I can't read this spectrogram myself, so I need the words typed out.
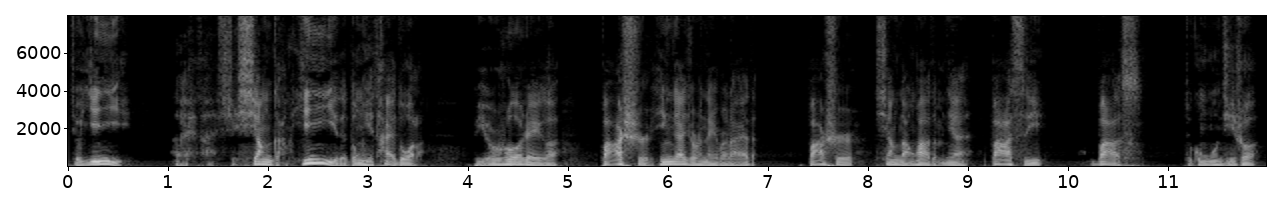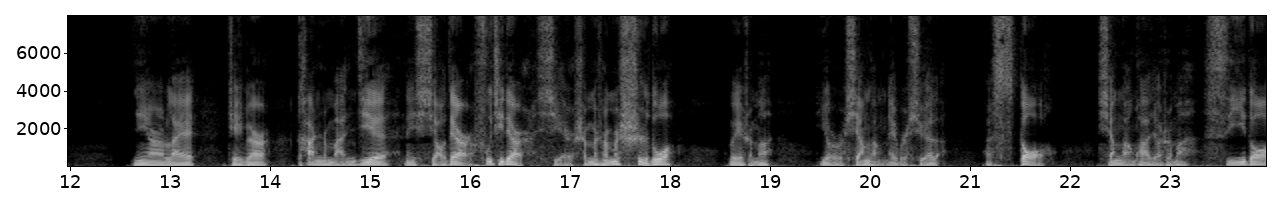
就音译，哎，这香港音译的东西太多了。比如说这个巴士，应该就是那边来的。巴士香港话怎么念？巴士，bus，就公共汽车。您要是来这边看着满街那小店夫妻店写什么什么士多，为什么又是香港那边学的？啊，store，香港话叫什么？士多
